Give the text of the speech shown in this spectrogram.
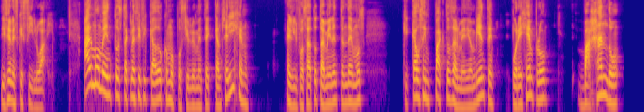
dicen es que sí lo hay. Al momento está clasificado como posiblemente cancerígeno. El glifosato también entendemos que causa impactos al medio ambiente. Por ejemplo, bajando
